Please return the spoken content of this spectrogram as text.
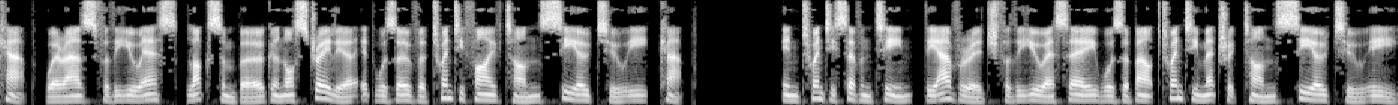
cap, whereas for the US, Luxembourg and Australia it was over 25 tons CO2e cap. In 2017, the average for the USA was about 20 metric tons CO2e.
